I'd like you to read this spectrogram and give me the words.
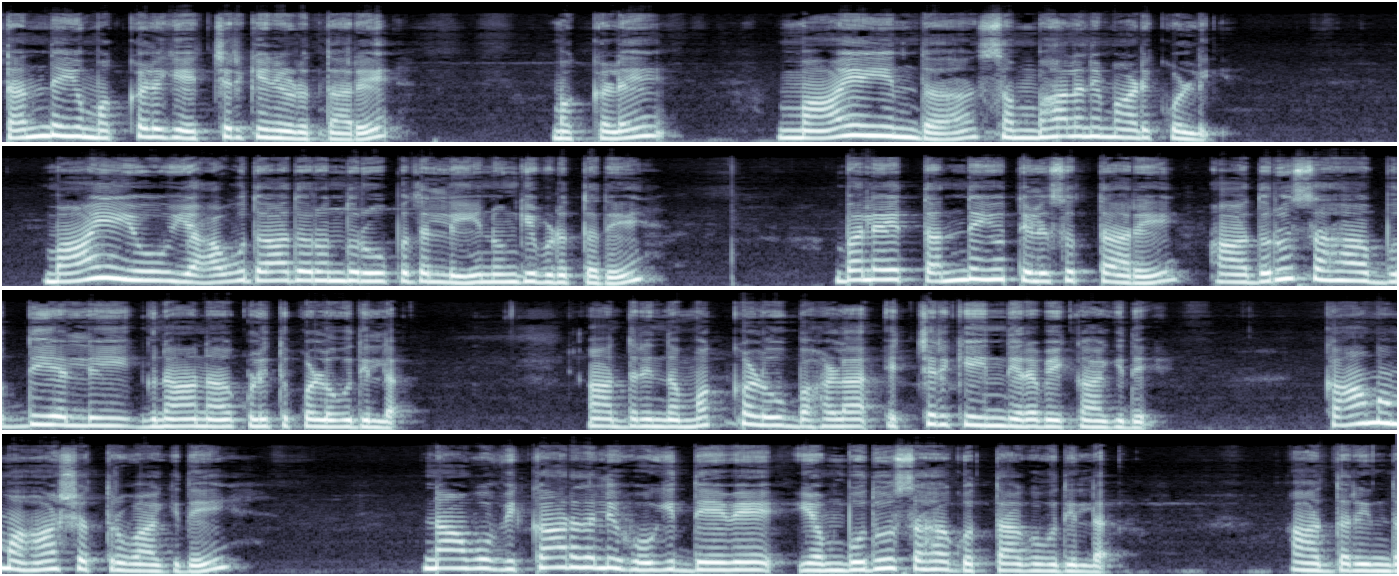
ತಂದೆಯು ಮಕ್ಕಳಿಗೆ ಎಚ್ಚರಿಕೆ ನೀಡುತ್ತಾರೆ, ಮಕ್ಕಳೇ, ಮಾಯೆಯಿಂದ ಸಂಭಾಲನೆ ಮಾಡಿಕೊಳ್ಳಿ. ಮಾಯೆಯು ಯಾವುದಾದರೊಂದು ರೂಪದಲ್ಲಿ ನುಂಗಿಬಿಡುತ್ತದೆ. ಬಲೆ ತಂದೆಯು ತಿಳಿಸುತ್ತಾರೆ, ಆದರೂ ಸಹ ಬುದ್ಧಿಯಲ್ಲಿ ಜ್ಞಾನ ಕುಳಿತುಕೊಳ್ಳುವುದಿಲ್ಲ. ಆದ್ದರಿಂದ ಮಕ್ಕಳು ಬಹಳ ಎಚ್ಚರಿಕೆಯಿಂದಿರಬೇಕಾಗಿದೆ. ಕಾಮ ಮಹಾಶತ್ರುವಾಗಿದೆ. ನಾವು ವಿಕಾರದಲ್ಲಿ ಹೋಗಿದ್ದೇವೆ ಎಂಬುದೂ ಸಹ ಗೊತ್ತಾಗುವುದಿಲ್ಲ. ಆದ್ದರಿಂದ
